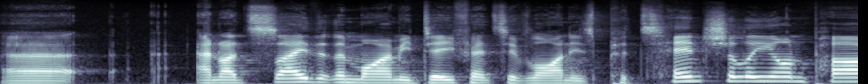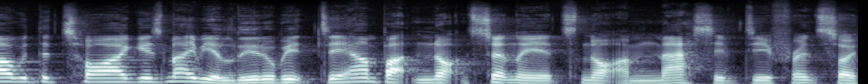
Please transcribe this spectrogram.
Uh, and I'd say that the Miami defensive line is potentially on par with the Tigers, maybe a little bit down, but not certainly it's not a massive difference. So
